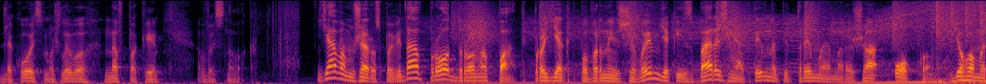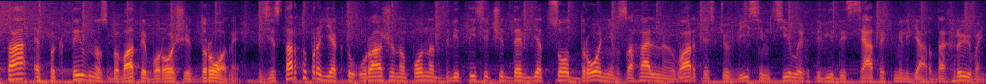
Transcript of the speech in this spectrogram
для когось, можливо, навпаки, висновок. Я вам вже розповідав про дронопад, проєкт Повернись живим, який з березня активно підтримує мережа ОКО. Його мета ефективно збивати ворожі дрони. Зі старту проєкту уражено понад 2900 дронів загальною вартістю 8,2 мільярда гривень.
